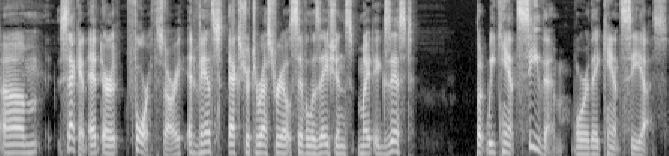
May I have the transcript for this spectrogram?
um, second, or fourth, sorry, advanced extraterrestrial civilizations might exist, but we can't see them, or they can't see us.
